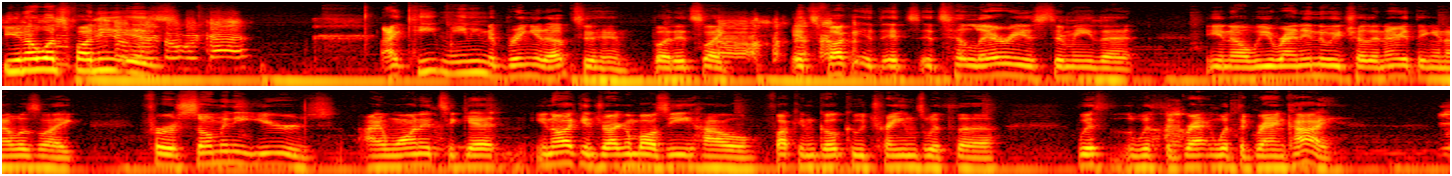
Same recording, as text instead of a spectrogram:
You know what's funny is- I keep meaning to bring it up to him, but it's like, Uh, it's fuck, it, it's it's hilarious to me that, you know, we ran into each other and everything, and I was like, for so many years, I wanted to get, you know, like in Dragon Ball Z, how fucking Goku trains with the, with with the grand with the Grand Kai, yeah.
